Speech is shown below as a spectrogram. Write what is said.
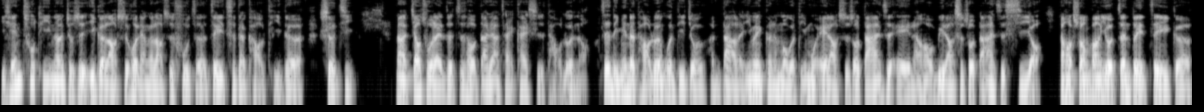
以前出题呢，就是一个老师或两个老师负责这一次的考题的设计。那交出来的之后，大家才开始讨论哦。这里面的讨论问题就很大了，因为可能某个题目 A 老师说答案是 A，然后 B 老师说答案是 C 哦，然后双方又针对这个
